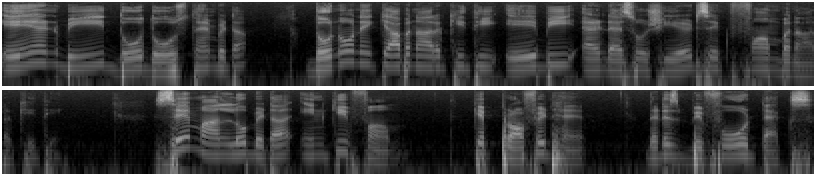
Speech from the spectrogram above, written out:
ए एंड बी दो दोस्त हैं बेटा, दोनों ने क्या बना रखी थी? ए बी एंड एसोसिएट्स एक फर्म बना रखी थी। से मान लो बेटा, इनकी फर्म के प्रॉफिट हैं दैट इज़ बिफोर टैक्स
